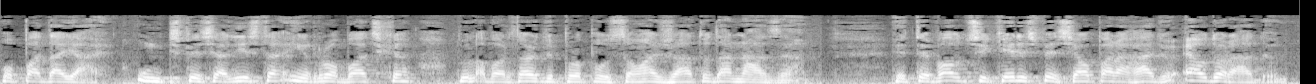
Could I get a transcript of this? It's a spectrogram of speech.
Opadayai, um especialista em robótica do Laboratório de Propulsão a Jato da NASA. Etevaldo Siqueira, especial para a Rádio Eldorado.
